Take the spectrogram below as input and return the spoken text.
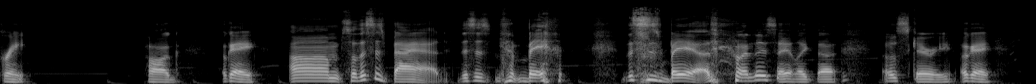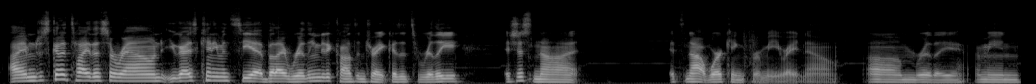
Great. Pog. Okay. Um so this is bad. This is bad. this is bad. Why did I say it like that? That was scary. Okay. I'm just gonna tie this around. You guys can't even see it, but I really need to concentrate because it's really, it's just not, it's not working for me right now. Um, really. I mean,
